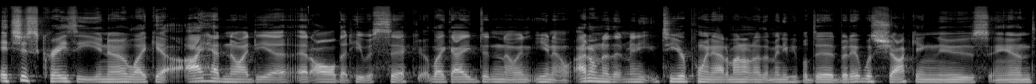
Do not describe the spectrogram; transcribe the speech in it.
it's just crazy, you know. Like I had no idea at all that he was sick. Like I didn't know, and you know, I don't know that many. To your point, Adam, I don't know that many people did, but it was shocking news. And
